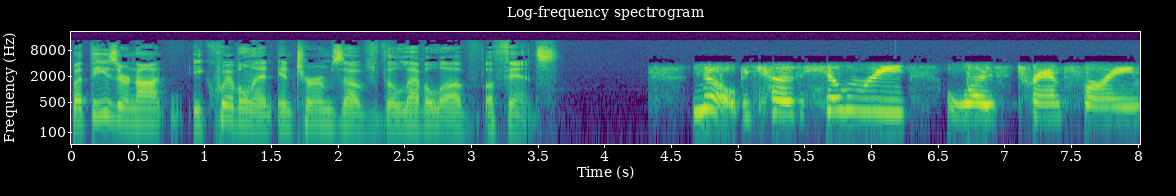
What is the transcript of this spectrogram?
but these are not equivalent in terms of the level of offense. No, because Hillary was transferring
